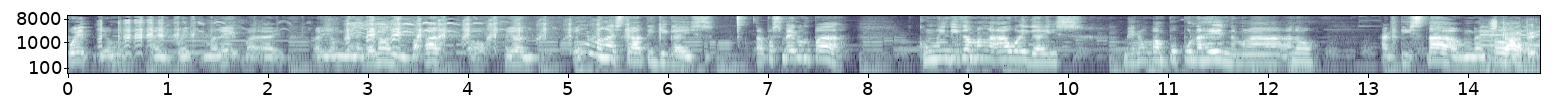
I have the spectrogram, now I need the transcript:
puwet, yung, ay, puwet, mali, ba, ay, ay, yung ginaganon, bakat, o, oh, yun. Yan yung mga strategy, guys. Tapos, meron pa, kung hindi ka mga away, guys, meron kang pupunahin ng mga, ano, artista, kung ganito. Stop it.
